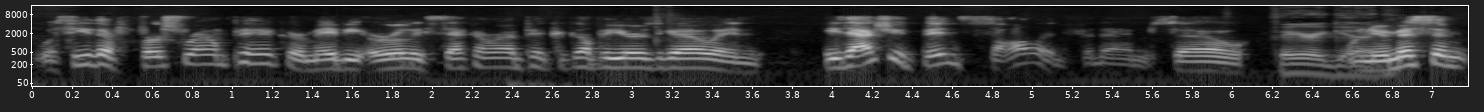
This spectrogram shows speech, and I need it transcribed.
was he their first round pick or maybe early second round pick a couple years ago, and he's actually been solid for them. So very good. When you're missing,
